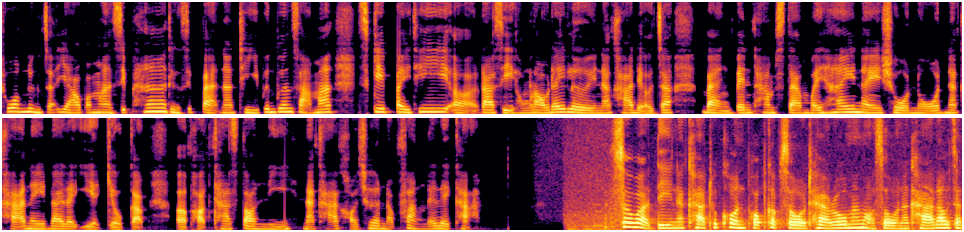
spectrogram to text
ช่วงหนึ่งจะยาวประมาณ 15-18 นาทีเพื่อนๆสามารถสกิปไปที่ราศีของเราได้เลยนะคะ เดี๋ยวจะแบ่งเป็น time stamp ไว้ให้ในโชว์โน้ตนะคะ ในรายละเอียดเกี่ยวกับพอดแคสต์ตอนนี้นะคะ ขอเชิญรับฟังได้เลยค่ะ สวัสดีนะคะ ทุกคนพบกับโซทาโร่แม่หมอโซนะคะ เราจะ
